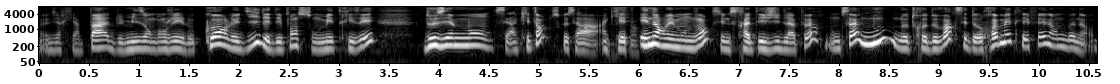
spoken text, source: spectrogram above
C'est-à-dire qu'il n'y a pas de mise en danger. Le corps le dit, les dépenses sont maîtrisées. Deuxièmement, c'est inquiétant parce que ça inquiète énormément de gens. C'est une stratégie de la peur. Donc ça, nous, notre devoir, c'est de remettre les faits dans le bon ordre.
